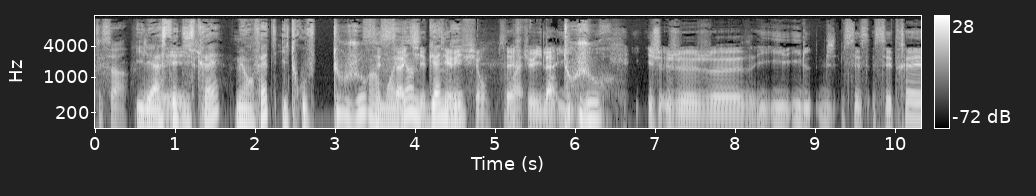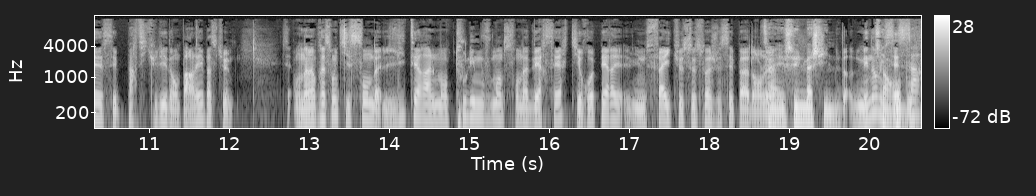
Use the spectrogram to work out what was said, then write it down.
C'est ça. Il est assez Et- discret, mais en fait, il trouve toujours un C'est ça moyen qui de est gagner. terrifiant. C'est-à-dire Ouais. qu'il a, il- Toujours. je, je, je- il, il- c'est, c'est très, c'est particulier d'en parler parce que on a l'impression qu'il sonde littéralement tous les mouvements de son adversaire, qui repère une faille que ce soit, je sais pas, dans le, C'est un- C'est une machine. dans- mais non, C'est mais c'est ça.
